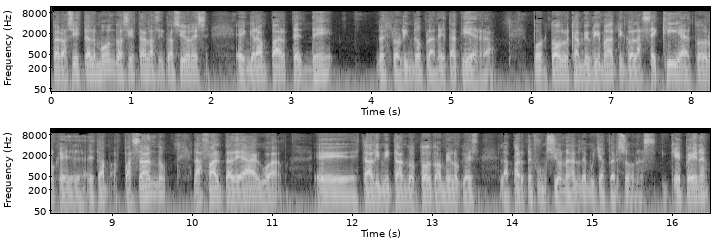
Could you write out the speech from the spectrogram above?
Pero así está el mundo, así están las situaciones en gran parte de nuestro lindo planeta Tierra por todo el cambio climático, la sequía, todo lo que está pasando, la falta de agua, eh, está limitando todo también lo que es la parte funcional de muchas personas. Y qué pena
